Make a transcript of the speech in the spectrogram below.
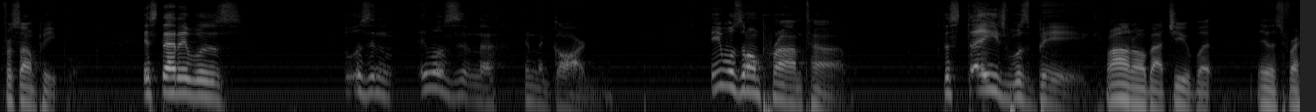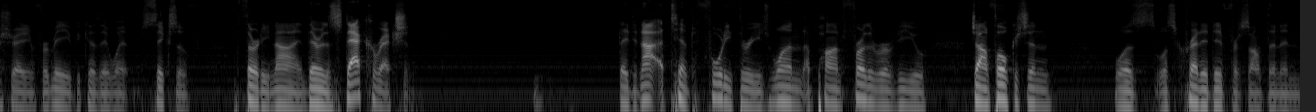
for some people. It's that it was it was in it was in the in the garden. It was on prime time. The stage was big. Well, I don't know about you, but it was frustrating for me because they went six of thirty-nine. There was a stat correction. They did not attempt 43s. One upon further review, John Fulkerson was was credited for something, and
